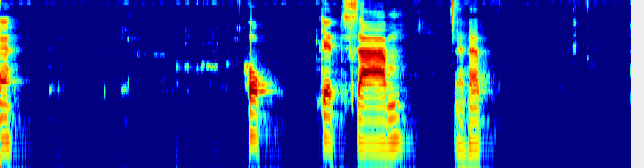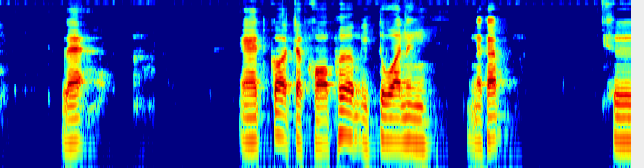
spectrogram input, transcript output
นะหกเจ็ดสาม นะครับ และแอดก็จะขอเพิ่มอีกตัวหนึ่งนะครับ คือ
